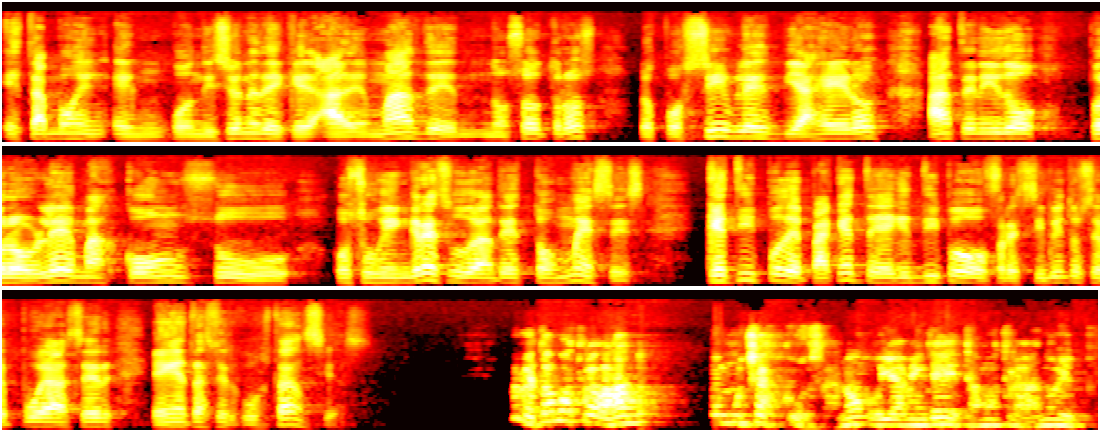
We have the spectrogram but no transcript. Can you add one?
estamos en, condiciones de que además de nosotros, los posibles viajeros han tenido problemas con, su, con sus ingresos durante estos meses. ¿Qué tipo de paquete, qué tipo de ofrecimiento se puede hacer en estas circunstancias? Bueno, estamos trabajando en muchas cosas, ¿no? Obviamente estamos trabajando en el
